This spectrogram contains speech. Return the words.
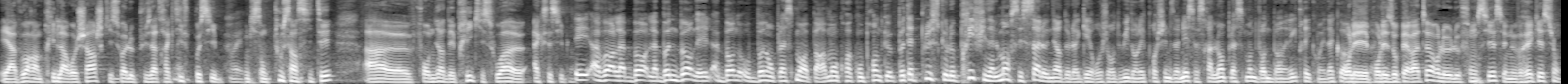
et avoir un prix de la recharge qui soit le plus attractif possible. Ouais. Donc ils sont tous incités à euh, fournir des prix qui soient euh, accessibles. Et avoir la, borne, la bonne borne et la borne au bon emplacement. Apparemment, on croit comprendre que peut-être plus que le prix, finalement, c'est ça le nerf de la guerre aujourd'hui. Dans les prochaines années, ça sera l'emplacement de votre borne électrique. On est d'accord pour les, pour les opérateurs, le, le foncier, c'est une vraie question.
